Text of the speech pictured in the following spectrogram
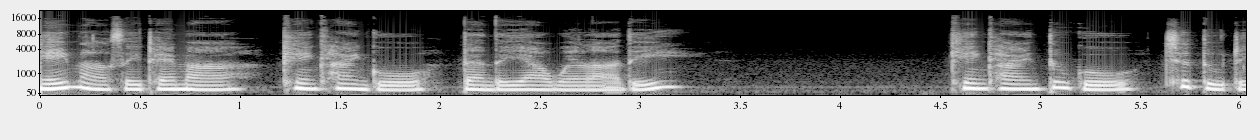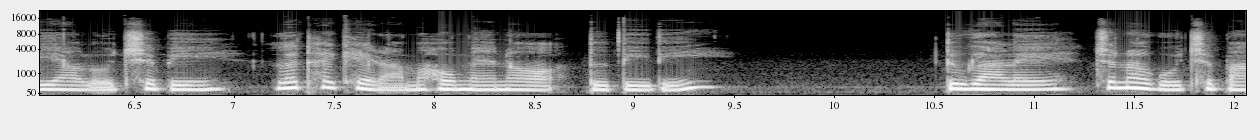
ငိမ့်မောင်စိတ်ထဲမှာခင်ခိုင်ကိုတန်တရားဝင်လာသည် ခင်ခိုင်သူ့ကိုချစ်သူတယောက်လိုချစ်ပြီးလက်ထပ်ခဲ့တာမဟုတ်မှန်းတော့သူသိသည်သူကလည်းကျွန်တော်ကိုချစ်ပါ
